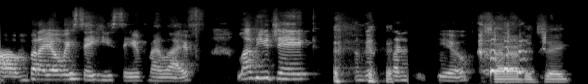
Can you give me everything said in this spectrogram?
Um, but I always say he saved my life. Love you, Jake. I'm going to send you. Shout out to Jake.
